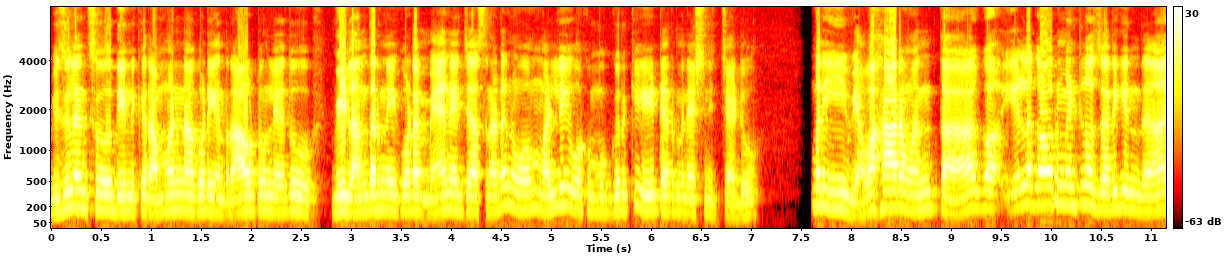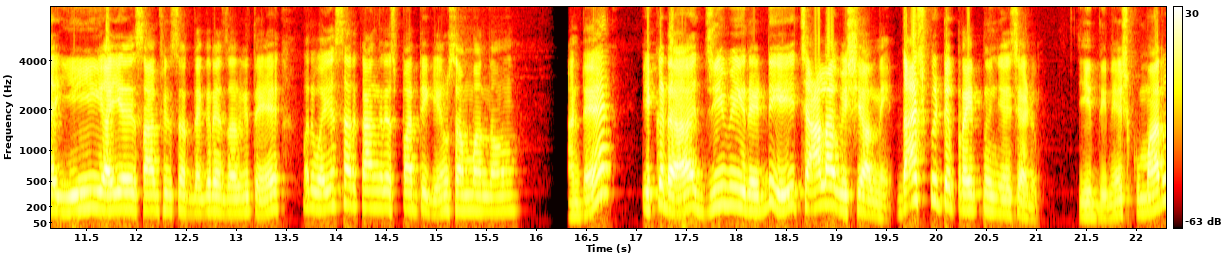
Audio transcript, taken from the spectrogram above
విజిలెన్స్ దీనికి రమ్మన్నా కూడా ఈయన రావటం లేదు. వీళ్ళందరినీ కూడా మేనేజ్ చేస్తున్నాడని ఓ మళ్ళీ ఒక ముగ్గురికి టెర్మినేషన్ ఇచ్చాడు. మరి ఈ వ్యవహారం అంతా గ- వీళ్ళ గవర్నమెంట్లో జరిగిందా? ఈ ఐఏఎస్ ఆఫీసర్ దగ్గరే జరిగితే మరి వైఎస్ఆర్ కాంగ్రెస్ పార్టీకి ఏం సంబంధం? అంటే ఇక్కడ జీవి రెడ్డి చాలా విషయాల్ని దాచిపెట్టే ప్రయత్నం చేశాడు. ఈ దినేష్ కుమార్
